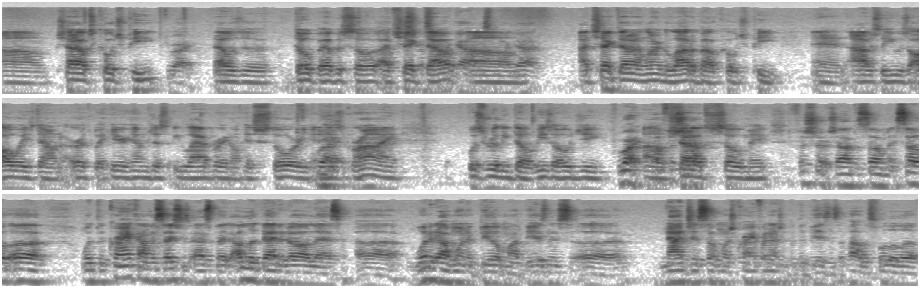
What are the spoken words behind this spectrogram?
Um, shout out to Coach Pete. Right. That was a dope episode. I checked that's out. Um. I checked out and learned a lot about Coach Pete. And obviously, he was always down to earth, but hear him just elaborate on his story and his grind was really dope. He's OG. Right. Um, oh, shout sure. out to Soulmates. For sure. Shout out to Soulmate. So, uh, with the Crane Conversations aspect, I looked at it all as uh, what did I want to build my business? Uh, not just so much Crane Financial, but the business of how Hollis Fullilove.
